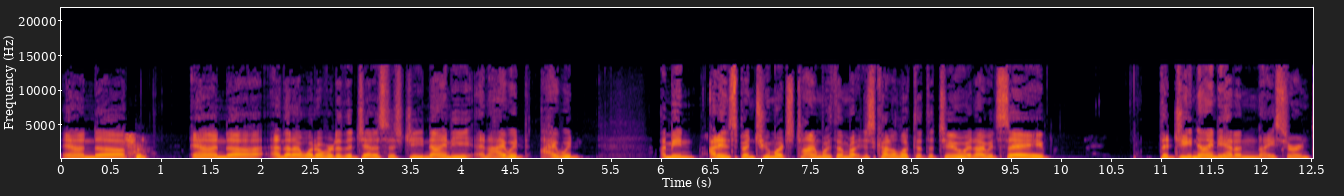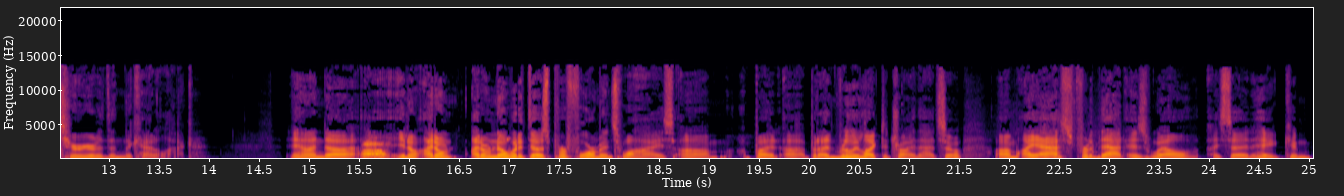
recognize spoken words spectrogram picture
and uh, and uh, and then I went over to the Genesis G90, and I would I would I mean, I didn't spend too much time with them. I just kind of looked at the two, and I would say the G90 had a nicer interior than the Cadillac. And uh, Wow. you know, I don't, I don't know what it does performance wise, um, but uh, but I'd really like to try that. So um, I asked for that as well. I said, hey, can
